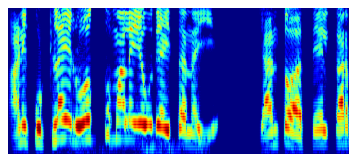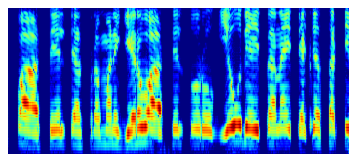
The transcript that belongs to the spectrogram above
आणि कुठलाही रोग तुम्हाला येऊ द्यायचा नाहीये. जांतो असेल करपा असेल त्याचप्रमाणे गेरवा असेल तो रोग येऊ द्यायचा नाही. त्याच्यासाठी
